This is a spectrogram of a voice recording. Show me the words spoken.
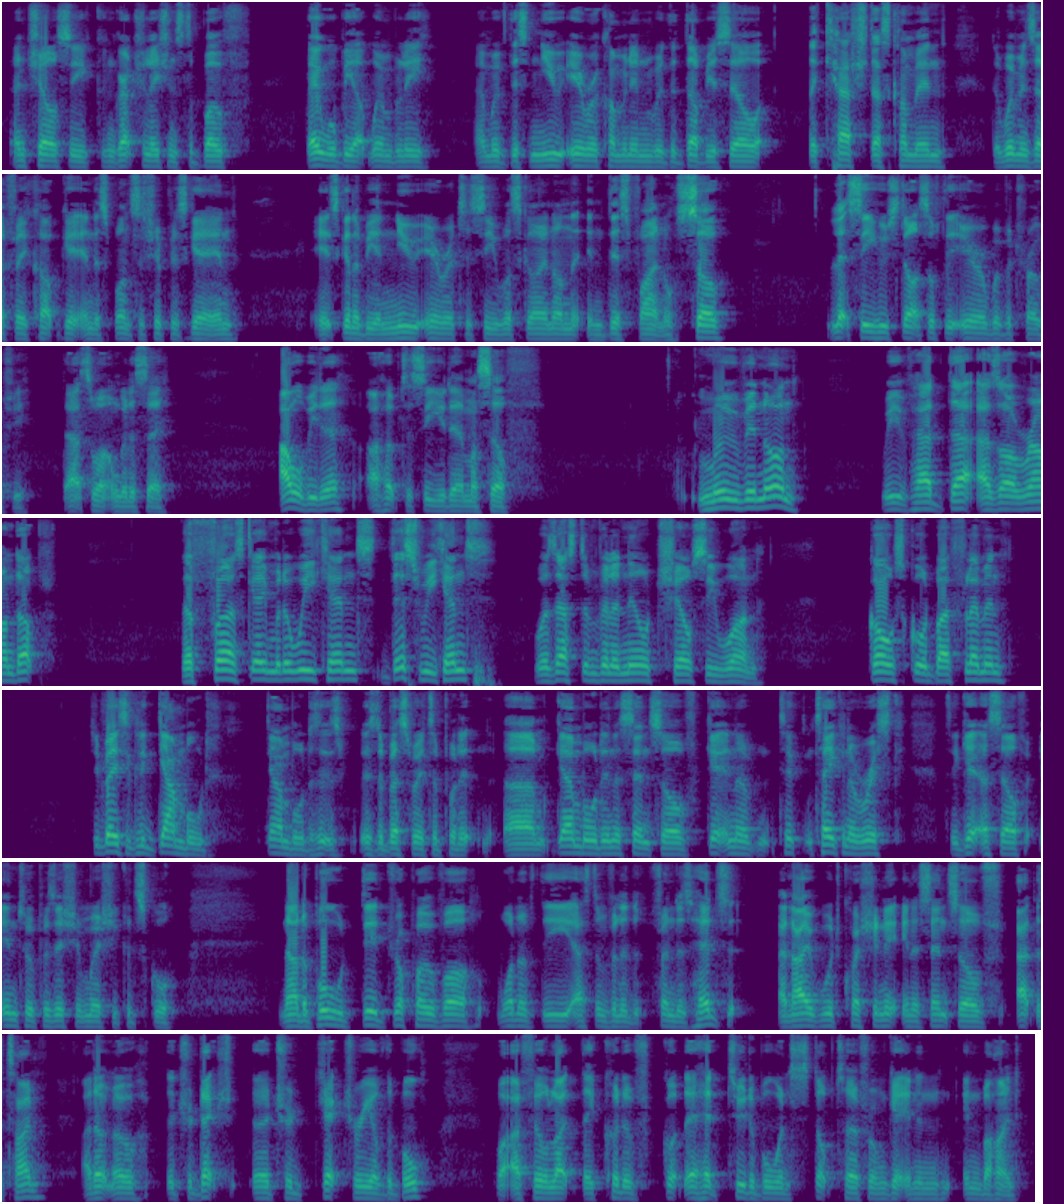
and Chelsea. Congratulations to both. They will be at Wembley. And with this new era coming in with the WSL, the cash that's come in, the Women's FA Cup getting, the sponsorship is getting, it's going to be a new era to see what's going on in this final. So let's see who starts off the era with a trophy. That's what I'm going to say. I will be there. I hope to see you there myself. Moving on. We've had that as our roundup. The first game of the weekend, this weekend, was Aston Villa nil, Chelsea 1. Goal scored by Fleming. She basically gambled gambled is, is the best way to put it. Um, gambled in a sense of getting a t- taking a risk to get herself into a position where she could score. Now the ball did drop over one of the Aston Villa defenders' heads, and I would question it in a sense of at the time I don't know the uh, trajectory of the ball, but I feel like they could have got their head to the ball and stopped her from getting in, in behind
